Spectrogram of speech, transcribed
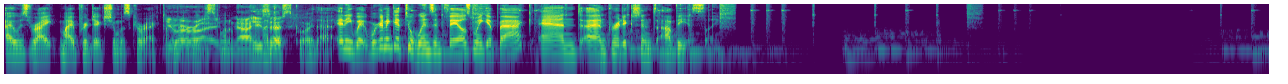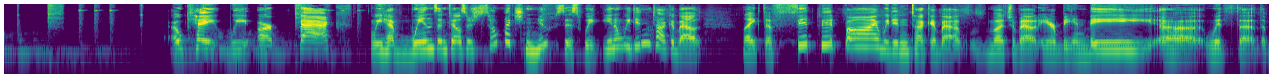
I was right. My prediction was correct. You are right. I just want to now, he's underscore a- that. Anyway, we're going to get to wins and fails when we get back, and and predictions, obviously. Okay, we are back. We have wins and fails. There's so much news this week. You know, we didn't talk about like the Fitbit buy. We didn't talk about much about Airbnb uh, with uh, the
